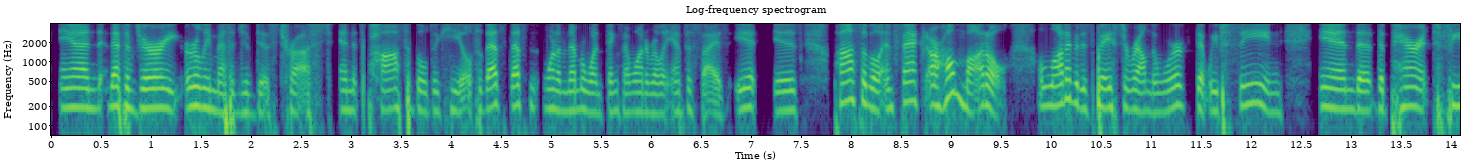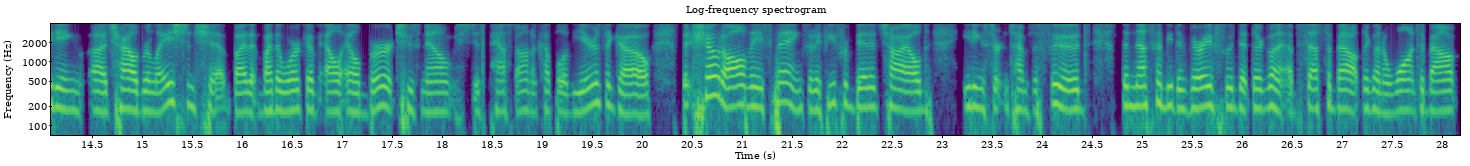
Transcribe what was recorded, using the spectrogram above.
and that's a very early message of distrust. And it's possible to heal. So that's that's one of the number one things I want to really emphasize. It is possible. In fact, our whole model, a lot of it is based around the work that we've seen in the the parent feeding uh, child relationship leadership by the by the work of L. L. Birch, who's now just passed on a couple of years ago, but showed all these things that if you forbid a child eating certain types of foods, then that's going to be the very food that they're going to obsess about, they're going to want about,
